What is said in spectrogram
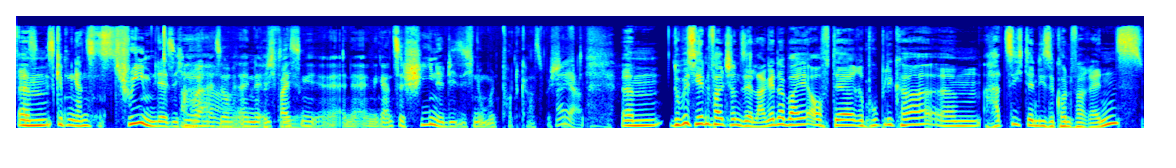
Ähm, es, gibt einen ganzen Stream, der sich ah, nur, also eine, ich weiß nicht, eine, eine ganze Schiene, die sich nur mit Podcasts beschäftigt. Ah, ja. ähm, du bist jedenfalls schon sehr lange dabei auf der Republika. Ähm, hat sich denn diese Konferenz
